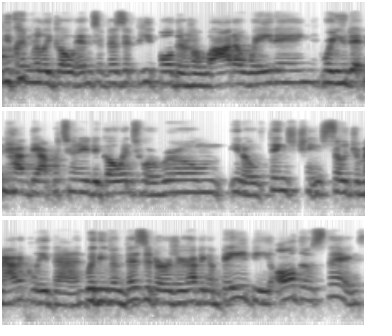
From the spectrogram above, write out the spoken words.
You couldn't really go in to visit people. There's a lot of waiting where you didn't have the opportunity to go into a room. You know, things changed so dramatically then with even visitors or you're having a baby, all those things.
